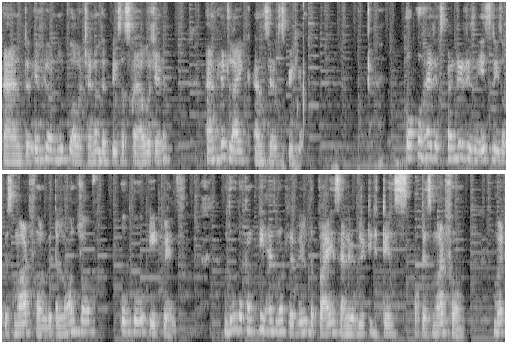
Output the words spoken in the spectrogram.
and if you are new to our channel then please subscribe our channel and hit like and share this video. Oppo has expanded its A series of a smartphone with the launch of Oppo A12. Though the company has not revealed the price and availability details of the smartphone, but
